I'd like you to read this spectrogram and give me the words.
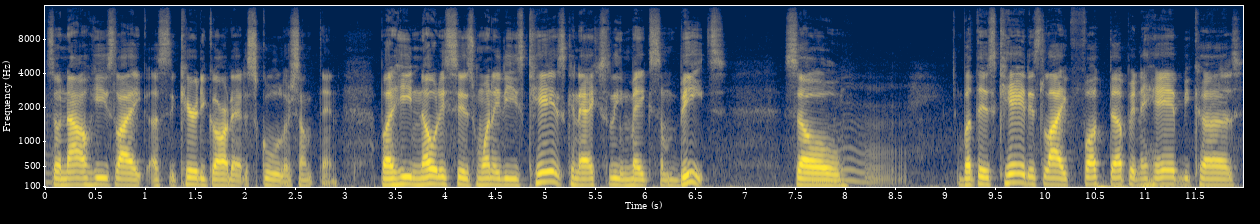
So mm. now he's like a security guard at a school or something. But he notices one of these kids can actually make some beats. So, mm. but this kid is like fucked up in the head because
